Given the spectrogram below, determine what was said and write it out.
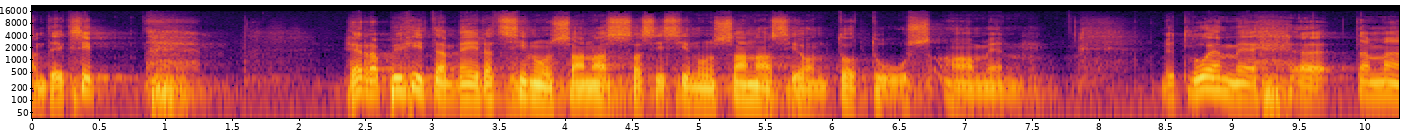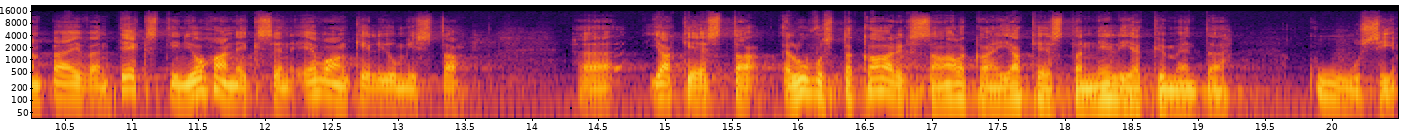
Anteeksi. Herra, pyhitä meidät sinun sanassasi, sinun sanasi on totuus. Amen. Nyt luemme äh, tämän päivän tekstin Johanneksen evankeliumista äh, jakeesta, luvusta 8 alkaen jakeesta 46.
